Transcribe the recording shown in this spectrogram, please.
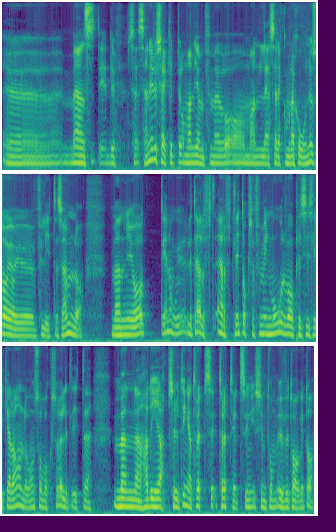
Eh, men sen är det säkert om man jämför med om man läser rekommendationer så har jag ju för lite sömn då. Men jag, det är nog lite ärft, ärftligt också för min mor var precis likadan då. Hon sov också väldigt lite. Men hade absolut inga trött, trötthetssymptom överhuvudtaget då.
